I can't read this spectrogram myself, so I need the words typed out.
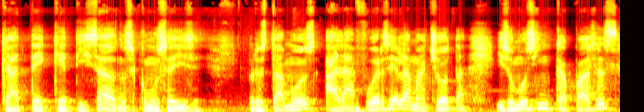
catequetizados, no sé cómo se dice, pero estamos a la fuerza de la machota y somos incapaces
